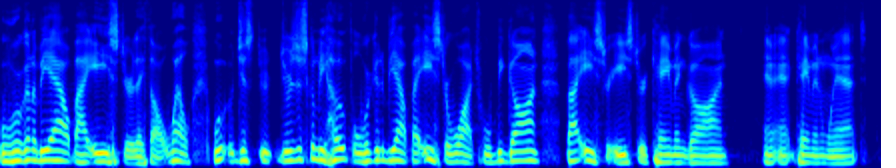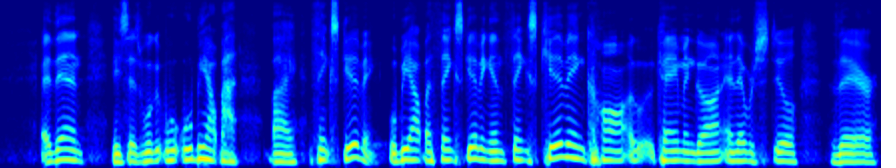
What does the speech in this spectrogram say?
We're going to be out by Easter. They thought, well, we're just, we're just going to be hopeful. We're going to be out by Easter. Watch, we'll be gone by Easter. Easter came and gone, and, and came and went. And then he says, we'll, we'll be out by, by Thanksgiving. We'll be out by Thanksgiving. And Thanksgiving came and gone, and they were still there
